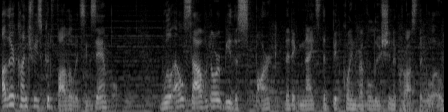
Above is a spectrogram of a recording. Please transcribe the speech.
other countries could follow its example. Will El Salvador be the spark that ignites the Bitcoin revolution across the globe?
